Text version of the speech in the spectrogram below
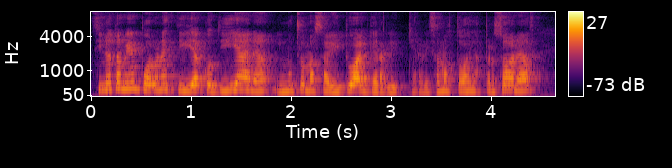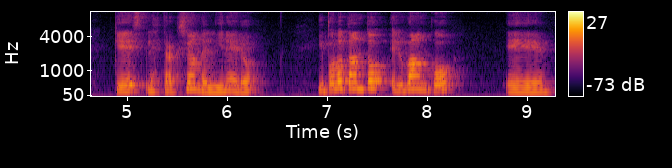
sino también por una actividad cotidiana y mucho más habitual que, realizamos todas las personas, que es la extracción del dinero. Y por lo tanto, el banco eh,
